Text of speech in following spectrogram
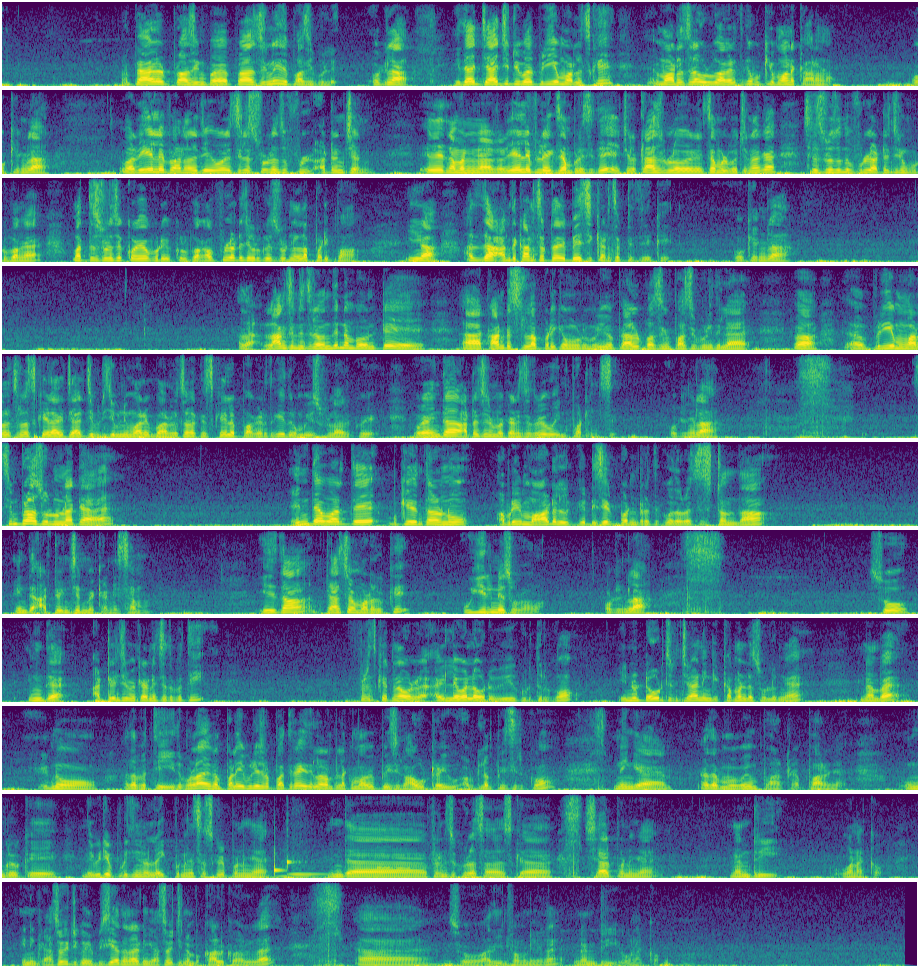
பேரல் ப்ராசஸிங் ப்ராசஸிங்லேயும் இது பாசிபிள் ஓகேங்களா இதான் ஜாஜி மாதிரி பெரிய மாடல்ஸ்க்கு மாடல்ஸ்லாம் உருவாகிறதுக்கு முக்கியமான காரணம். ஓகேங்களா இப்போ ரியல் லைஃப் அனாலஜி ஒரு சில ஸ்டூடெண்ட்ஸ் ஃபுல் அட்டென்ஷன் இது நம்ம ரியல் லைஃப்பில் எக்ஸாம்பிள்ஸ் இது. ஆக்சுவலாக கிளாஸ் ரூமில் ஒரு எக்ஸாம்பிள் போச்சுனாக்கா சில ஸ்டூடெண்ட்ஸ் வந்து ஃபுல் அட்டென்ஷன் கொடுப்பாங்க. மற்ற ஸ்டூடெண்ட்ஸுக்கு குறைவாக படி கொடுப்பாங்க. ஃபுல் அட்டென்ஷன் கொடுக்குற ஸ்டூடெண்ட் நல்லா படிப்பான். இல்லைங்களா? அதுதான் அந்த கான்செப்ட் தான் பேசிக் கான்செப்ட் இருக்குது ஓகேங்களா அதான் லாங் சென்டென்ஸில் வந்து நம்ம வந்துட்டு கான்டெஸ்ட்லாம் படிக்க முடியும். பேரல் பாசிங் பாசிபிள் இதில் பெரிய மாடல்ஸ்லாம் ஸ்கேலாக ஜார்ஜி பிடி ஜிமினி மாதிரி மாடல்ஸ்லாம் ஸ்கேலப் பார்க்குறதுக்கு இது ரொம்ப யூஸ்ஃபுல்லாக இருக்குது ஓகே இந்த அட்டென்ஷன் மெக்கானிசத்தோட இம்பார்ட்டன்ஸு ஓகேங்களா சிம்பிளாக சொல்லணுன்னாக்கா எந்த வார்த்தை முக்கியம் தரணும் அப்படின்னு மாடலுக்கு டிசைட் பண்ணுறதுக்கு அதோட சிஸ்டம் தான் இந்த அட்டென்ஷன் மெக்கானிசம் இதுதான் டிரான்ஸ்ஃபர் மாடலுக்கு உயிர்னே சொல்லலாம். ஓகேங்களா ஸோ இந்த அட்டென்ஷன் மெக்கானிசத்தை பற்றி ஃப்ரெண்ட்ஸ் கேட்டனா ஒரு ஹை லெவலில் ஒரு வியூ கொடுத்துருக்கோம். இன்னும் டவுட்ஸ் இருந்துச்சுன்னா நீங்கள் கமெண்டில் சொல்லுங்கள் நம்ம இன்னும் அதை பற்றி இது பண்ணலாம். நம்ம பழைய வீடியோஸில் பார்த்தீங்கன்னா இதெல்லாம் நம்ம விளக்கமாகவே பேசியிருக்கோம் அவுட் ட்ரைவ் அப்படிலாம் பேசியிருக்கோம் நீங்கள் அதை மூவியும் பார்க்க பாருங்கள் உங்களுக்கு இந்த வீடியோ பிடிச்சிங்கன்னா லைக் பண்ணுங்கள் சப்ஸ்கிரைப் பண்ணுங்கள் இந்த ஃப்ரெண்ட்ஸுக்குள்ளே ஷேர் பண்ணுங்கள் நன்றி வணக்கம். இன்றைக்கி அசோச்சி கொஞ்சம் பிஸியாக இருந்தாலும் நீங்கள் அசோகஜி நம்ம கால் காலில் ஸோ அது இன்ஃபார்ம் பண்ணிக்கிறேன் நன்றி வணக்கம்.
